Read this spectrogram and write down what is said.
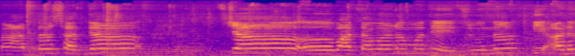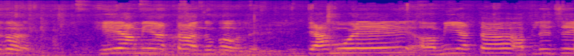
पण आता सध्याच्या वातावरणामध्ये जुनं ती अडगळ हे आम्ही आता अनुभवलं त्यामुळे आम्ही आता आपले जे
